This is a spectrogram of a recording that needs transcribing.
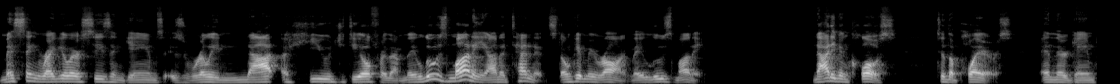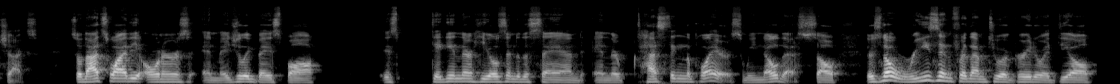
Missing regular season games is really not a huge deal for them. They lose money on attendance. Don't get me wrong. They lose money. Not even close to the players and their game checks. So that's why the owners and Major League Baseball is digging their heels into the sand and they're testing the players. We know this. So there's no reason for them to agree to a deal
